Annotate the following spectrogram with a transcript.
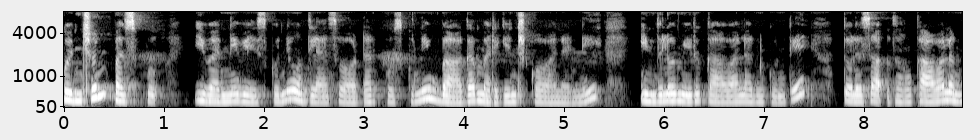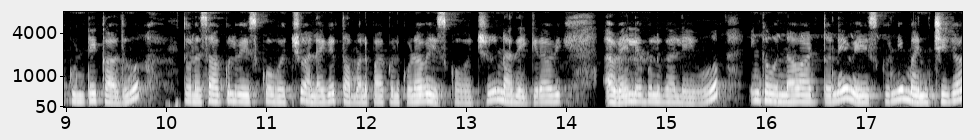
కొంచెం పసుపు. ఇవన్నీ వేసుకుని ఒక గ్లాస్ వాటర్ పోసుకుని బాగా మరిగించుకోవాలండి. ఇందులో మీరు కావాలనుకుంటే తులసా కావాలనుకుంటే కాదు తులసాకులు వేసుకోవచ్చు అలాగే తమలపాకులు కూడా వేసుకోవచ్చు. నా దగ్గర అవి అవైలబుల్గా లేవు. ఇంకా ఉన్న వాటితోనే వేసుకుని మంచిగా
